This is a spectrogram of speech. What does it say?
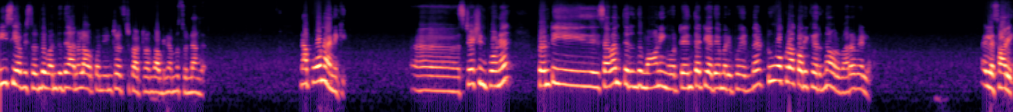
டிசி ஆஃபீஸ்லேருந்து வந்தது அதனால் அவர் கொஞ்சம் இன்ட்ரெஸ்ட் காட்டுறாங்க அப்படின்னு நம்ம சொன்னாங்க. நான் போனேன் அன்னைக்கு. ஸ்டேஷன் போனேன். டுவெண்ட்டி செவன்த் இருந்து மார்னிங் ஒரு டென் தேர்ட்டி அதே மாதிரி போயிருந்தேன். டூ ஓ கிளாக் வரைக்கும் இருந்தேன் அவர் வரவே இல்லை. இல்லை சாரி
